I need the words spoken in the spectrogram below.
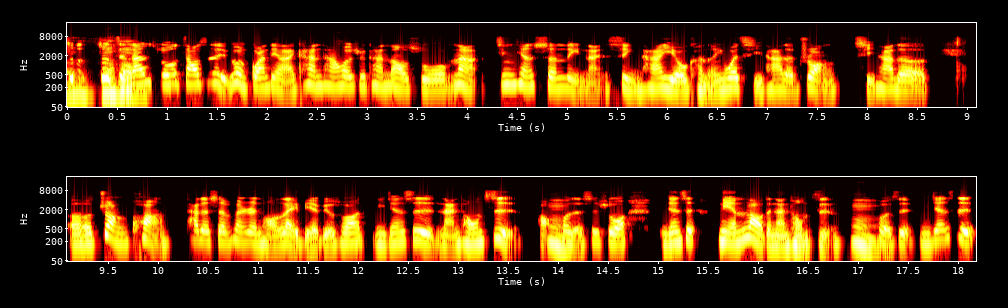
就就简单说，交织理论观点来看，他会去看到说，那今天生理男性他也有可能因为其他的状、其他的呃状况，他的身份认同类别，比如说你今天是男同志，好、嗯，或者是说你今天是年老的男同志，嗯，或者是你今天是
